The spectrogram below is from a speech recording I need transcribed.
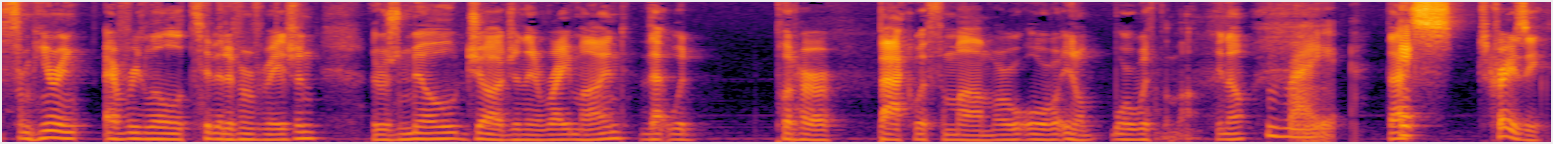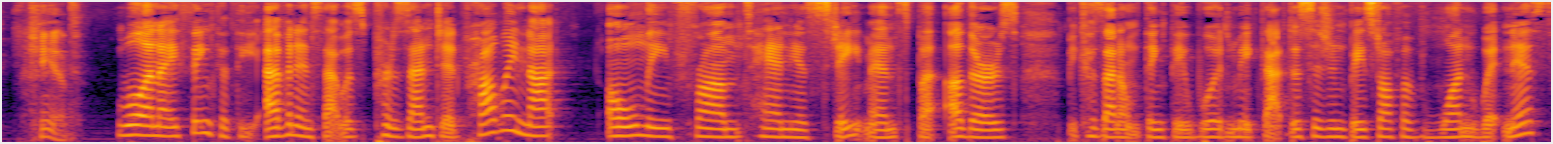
from hearing every little tidbit of information. There's no judge in their right mind that would put her back with the mom or or you know or with the mom. You know, Right. that's crazy. Can't. Well, and I think that the evidence that was presented, probably not only from Tanya's statements, but others, because I don't think they would make that decision based off of one witness,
